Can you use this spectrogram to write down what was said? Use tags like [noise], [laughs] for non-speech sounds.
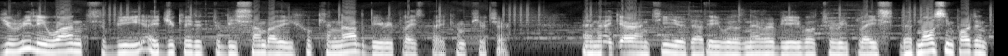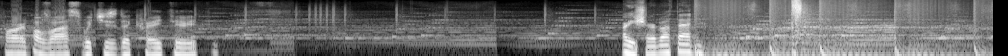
You really want to be educated to be somebody who cannot be replaced by a computer. And I guarantee you that it will never be able to replace the most important part of us, which is the creativity. Are you sure about that?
